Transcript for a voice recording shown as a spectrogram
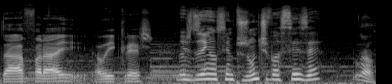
dá a fará e ali cresce. Mas desenham sempre juntos, vocês é? Não.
